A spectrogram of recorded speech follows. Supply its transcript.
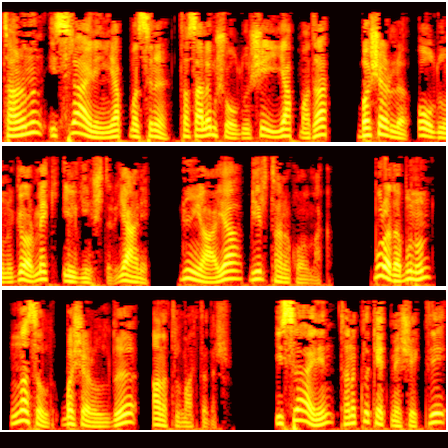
Tanrı'nın İsrail'in yapmasını tasarlamış olduğu şeyi yapmada başarılı olduğunu görmek ilginçtir. Yani dünyaya bir tanık olmak. Burada bunun nasıl başarıldığı anlatılmaktadır. İsrail'in tanıklık etme şekli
